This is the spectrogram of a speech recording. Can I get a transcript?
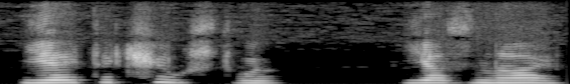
Я это чувствую, я знаю.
